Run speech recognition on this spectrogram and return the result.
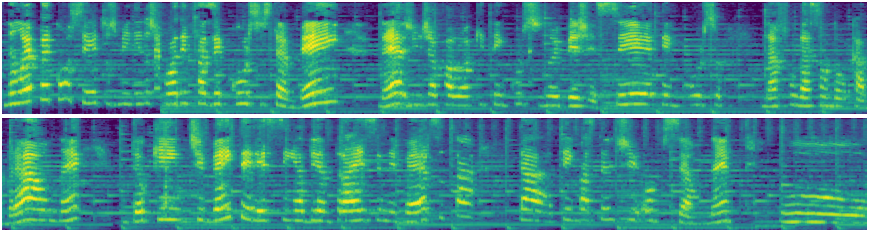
não é preconceito, os meninos podem fazer cursos também, né? A gente já falou aqui, tem cursos no IBGC, tem curso na Fundação Dom Cabral, né? Então, quem tiver interesse em adentrar esse universo, tá, tá, tem bastante opção, né? O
